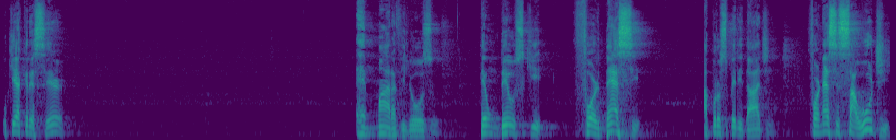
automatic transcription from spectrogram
o que é crescer. É maravilhoso ter um Deus que fornece a prosperidade, fornece saúde,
